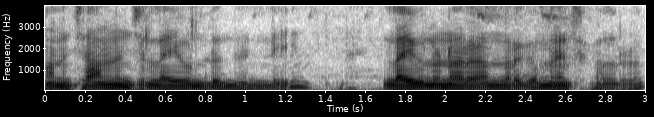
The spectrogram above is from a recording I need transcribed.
మన ఛానల్ నుంచి లైవ్ ఉంటుందండి. లైవ్లో ఉన్నారు అందరూ గమనించగలరు.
